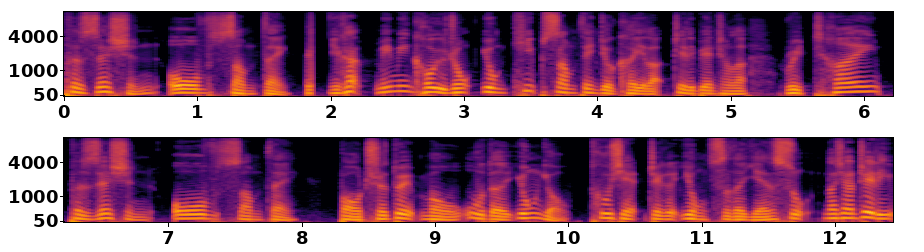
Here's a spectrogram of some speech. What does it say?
possession of something。你看，明明口语中用 keep something 就可以了，这里变成了 retain possession of something，保持对某物的拥有，凸显这个用词的严肃。那像这里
